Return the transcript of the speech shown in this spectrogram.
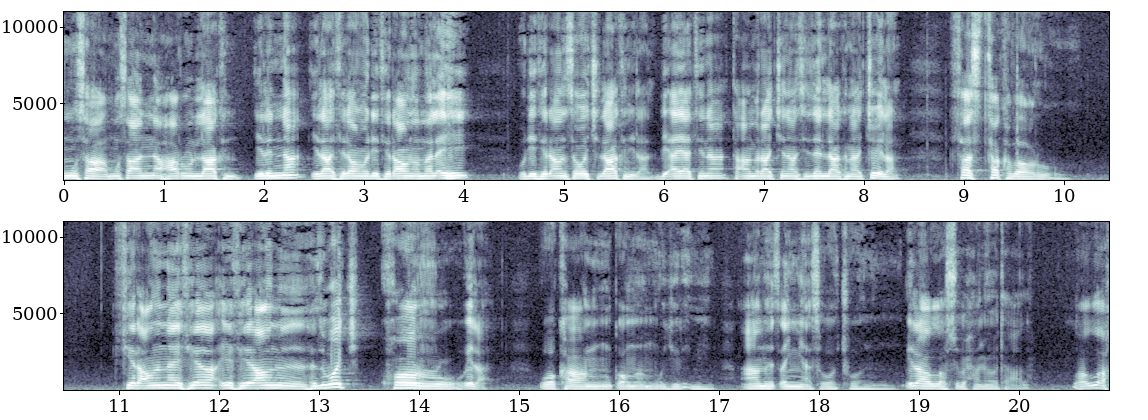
موسى موسى እና ሃሩን ላክን ይልና ኢላ ፊራውን ወደ ፊራውን ወመልእሄ ወደ ፊራውን ሰዎች ላክን ይላል። ቢአያትና ተአምራችን አስይዘን ላክናቸው ይላል። ፈስተክበሩ ፊራውንና የፊራውን ህዝቦች ኮሩ ይላል። ወካኑ ቀውመ ሙጅሪሚን አመፀኛ ሰዎች ሆኑ ይላል አላህ ስብሓነ ወተዓላ። ወላህ።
